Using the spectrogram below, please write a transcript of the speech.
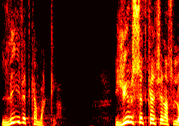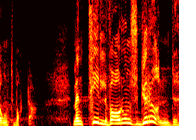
Livet kan vackla. Ljuset kan kännas långt borta. Men tillvarons grund,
